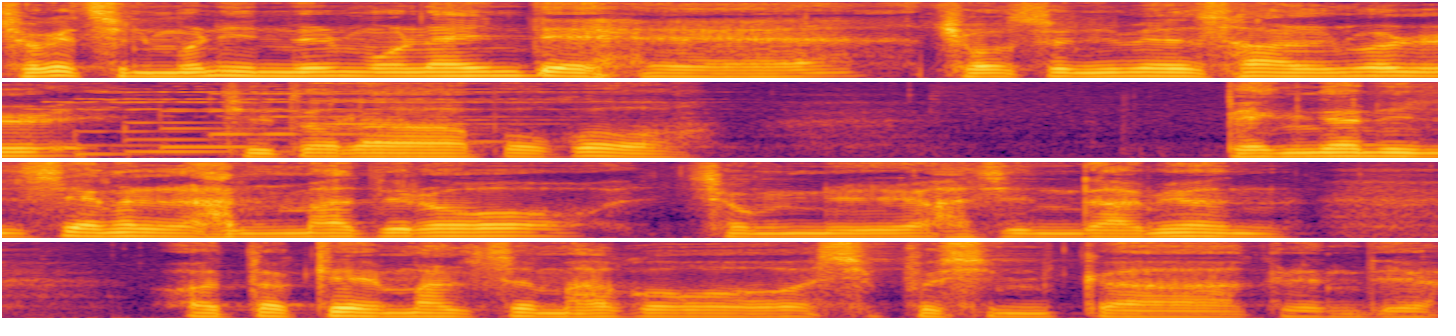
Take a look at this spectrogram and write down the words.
저게 질문이 있는 에, 교수님의 삶을 뒤돌아보고 백년 일생을 한마디로 정리하신다면 어떻게 말씀하고 싶으십니까? 그런데요.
